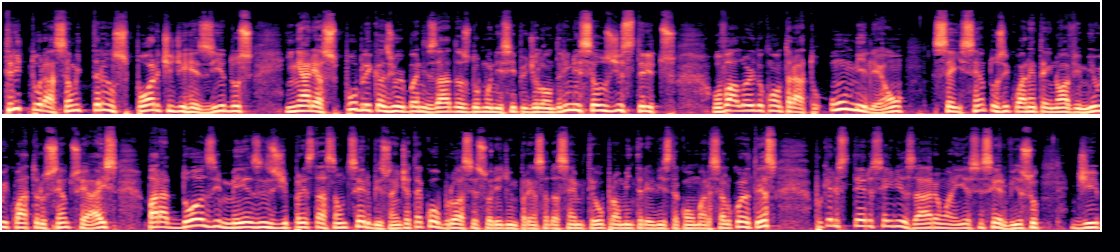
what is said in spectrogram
trituração e transporte de resíduos em áreas públicas e urbanizadas do município de Londrina e seus distritos. O valor do contrato, 1 milhão 649.400 para 12 meses de prestação de serviço. A gente até cobrou a assessoria de imprensa da CMTU para uma entrevista com o Marcelo Cortes, porque eles terceirizaram aí esse serviço de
